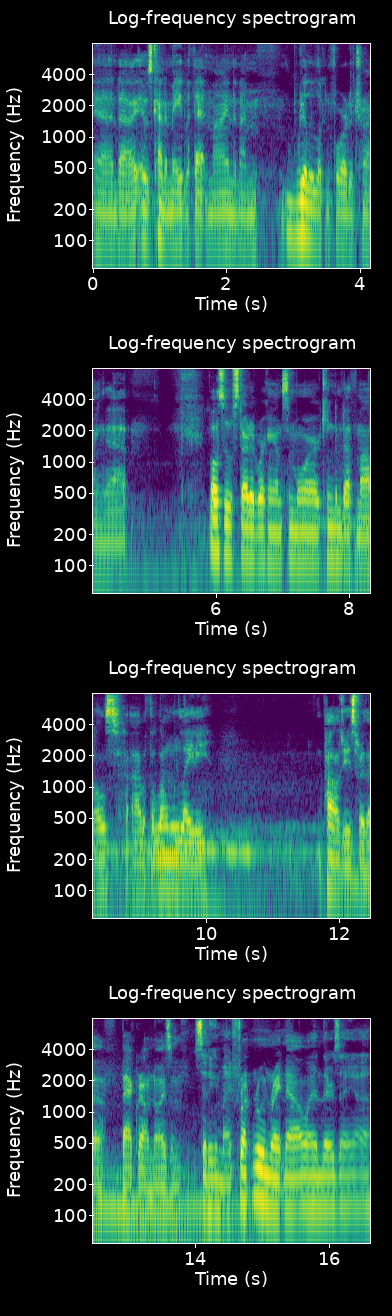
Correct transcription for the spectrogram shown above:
and uh, it was kind of made with that in mind, and I'm really looking forward to trying that. I've also started working on some more Kingdom Death models uh, with the Lonely Lady. Apologies for the background noise. I'm sitting in my front room right now, and there's a uh,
